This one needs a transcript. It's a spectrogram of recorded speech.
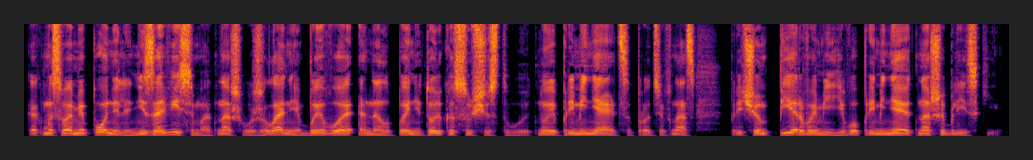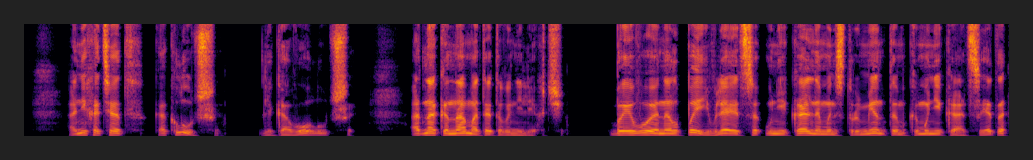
Как мы с вами поняли, независимо от нашего желания, боевое НЛП не только существует, но и применяется против нас, причем первыми его применяют наши близкие. Они хотят как лучше. Для кого лучше? Однако нам от этого не легче. Боевое НЛП является уникальным инструментом коммуникации. Это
